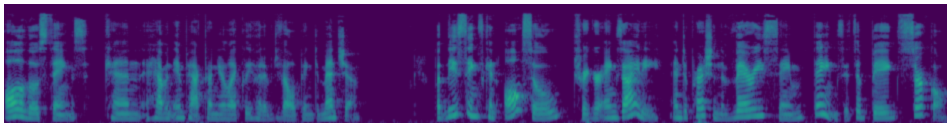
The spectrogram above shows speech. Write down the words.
All of those things can have an impact on your likelihood of developing dementia. But these things can also trigger anxiety and depression, the very same things. It's a big circle.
